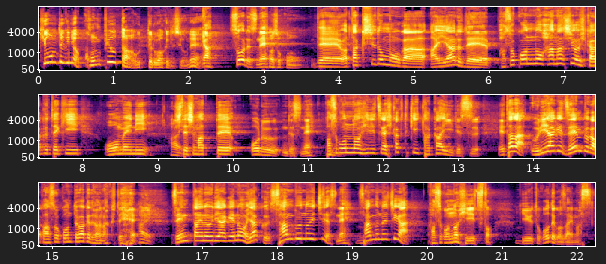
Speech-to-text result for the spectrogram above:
基本的にはコンピューターを売ってるわけですよね。あそうですね。パソコン。で私どもが IR でパソコンの話を比較的多めにしてしまっておるんですね、パソコンの比率が比較的高いです、えただ売上全部がパソコンというわけではなくて、はい、全体の売上の約3分の1ですね、3分の1がパソコンの比率というところでございます。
